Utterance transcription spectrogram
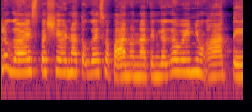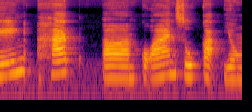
Hello guys, pa-share na to guys paano natin gagawin yung ating hot um, kuan suka, yung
